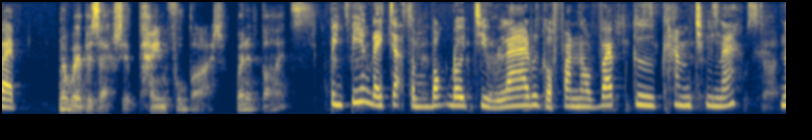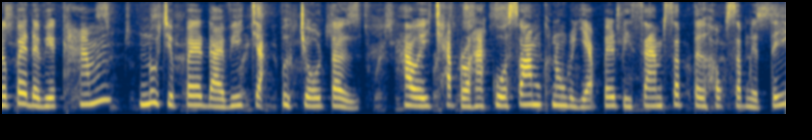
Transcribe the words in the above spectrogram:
web A web is actually a painful bite. When it bites, ពីងពីងដែលចាក់សម្បុកដូចជីវឡាឬក៏ funnel web គឺខំឈឺណាស់នៅពេលដែលវាខំនោះជាពេលដែលវាចាក់ពឹសចូលទៅ ហើយឆាប់រហ័សគួរសមក្នុងរយៈពេលពី30ទៅ60នាទី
